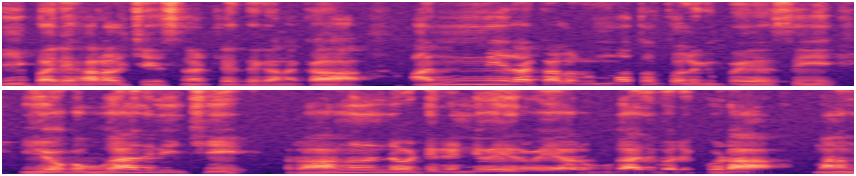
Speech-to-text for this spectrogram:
ఈ పరిహారాలు చేసినట్లయితే గనక అన్ని రకాల రుమ్మతులు తొలగిపోయేసి ఈ యొక్క ఉగాది నుంచి రానున్నటువంటి రెండు వేల ఇరవై ఆరు ఉగాది వరకు కూడా మనం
